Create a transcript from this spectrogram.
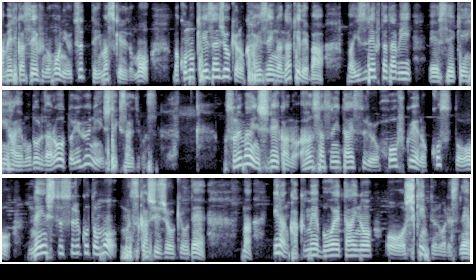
アメリカ政府の方に移っていますけれども、まあ、この経済状況の改善がなければ、まあ、いずれ再び、え政権批判へ戻るだろうというふうに指摘されています。それ前に司令官の暗殺に対する報復へのコストを捻出することも難しい状況で、まあ、イラン革命防衛隊の資金というのはですね、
